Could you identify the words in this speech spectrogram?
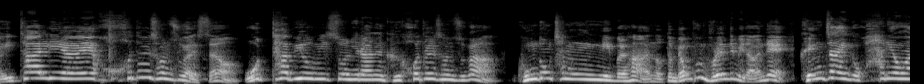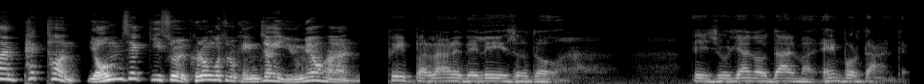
자, 이탈리아의 허들 선수가 있어요. 오타비오 미손이라는 그 허들 선수가 공동 창립을 한 어떤 명품 브랜드입니다. 근데 굉장히 그 화려한 패턴, 염색 기술 그런 것으로 굉장히 유명한 Qui parlare dell'esodo di Giuliano Dalma è importante.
